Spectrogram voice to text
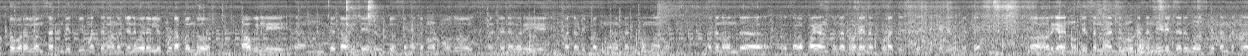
ಅಕ್ಟೋಬರಲ್ಲಿ ಒಂದು ಸಾರಿ ನೀಡಿದ್ವಿ. ಮತ್ತು ನಾನು ಜನವರಿಯಲ್ಲಿ ಕೂಡ ಬಂದು ತಾವು ಇಲ್ಲಿ ಮುಂಚೆ ತಾವು ಹಿಂದೆ ಎಲ್ಲಿ ಉದ್ಯೋಗ ಮತ್ತೆ ನೋಡ್ಬೋದು. ಜನವರಿ ಇಪ್ಪತ್ತೆರಡು ಇಪ್ಪತ್ತ್ಮೂರನೇ ತಾರೀಕು ನಾನು ಅದನ್ನು ಒಂದು ತಳಪಾಯ ಹಂತದ ಗೋಡೆಯನ್ನು ಕೂಡ ಜೆಸಿ ಜೆಸಿ ಕೆಡಿ ಹೋಗುತ್ತೆ ಸೊ ಅವರಿಗೆ ನೋಟಿಸನ್ನು ಅಂತಿಮ ನೋಟಿಸನ್ನು ನೀಡಿ ತೆರವುಗೊಳಿಸ್ಬೇಕಂತ ಕ-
